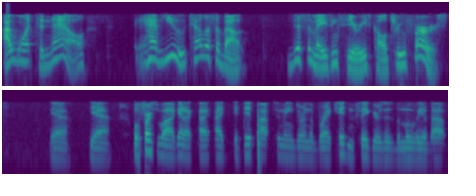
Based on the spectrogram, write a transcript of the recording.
I want to now have you tell us about this amazing series called True First. Yeah, yeah. Well, first of all, I got I, I it did pop to me during the break. Hidden Figures is the movie about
